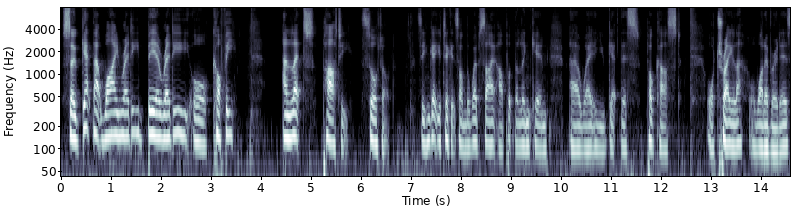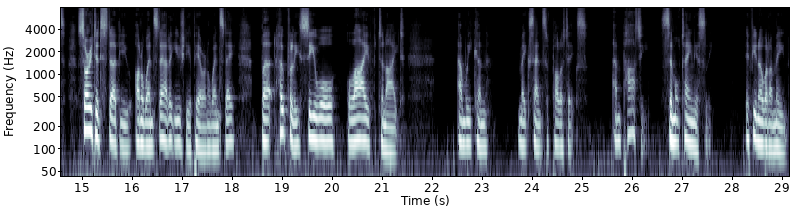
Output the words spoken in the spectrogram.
So get that wine ready, beer ready, or coffee, and let's party, sort of. So you can get your tickets on the website. I'll put the link in uh, where you get this podcast or trailer or whatever it is. Sorry to disturb you on a Wednesday. I don't usually appear on a Wednesday, but hopefully see you all live tonight and we can make sense of politics and party simultaneously, if you know what I mean.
